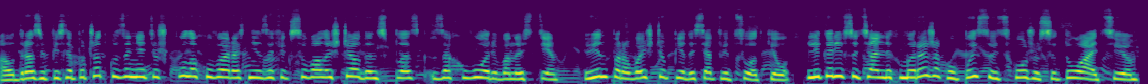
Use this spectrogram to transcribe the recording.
А одразу після початку занять у школах у вересні зафіксували ще один сплеск захворюваності. Він перевищив 50%. Лікарі в соціальних мережах описують схожу ситуацію.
